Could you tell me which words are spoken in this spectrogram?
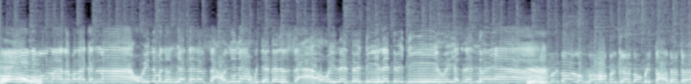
เฮ้ยนี่พวกนายทำอะไรกันล่ะอุ้ยนี่มันหุ่นยนต์ไดโนเสาร์นี่นะหุ่นยนต์ไดโนเสาร์อุ้ยเล่นด้วยดีเล่นด้วยดีอุ้ยอยากเล่นด้วยอะเฮ้ยไม่ได้หรอกนะเป็นแค่โนบิตะแท้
